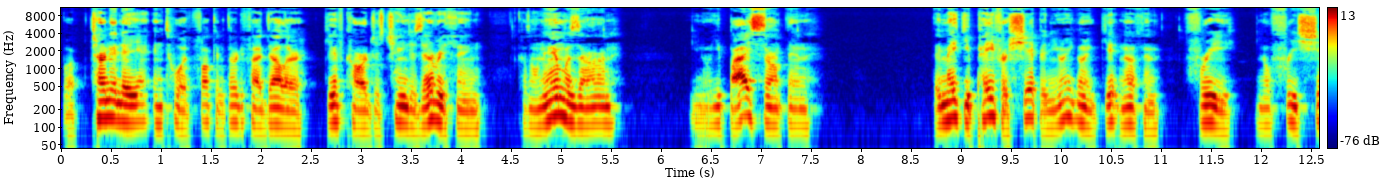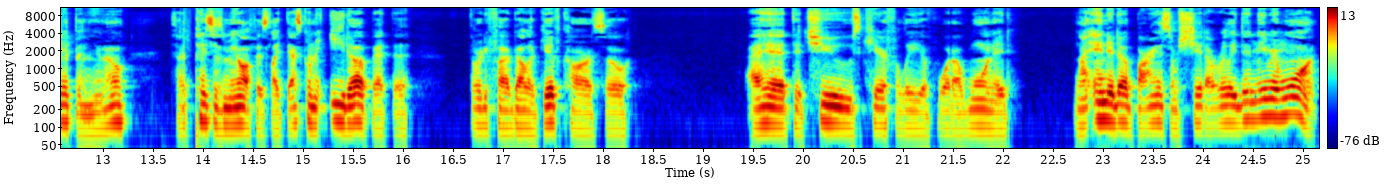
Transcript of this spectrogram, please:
But turning it into a fucking $35 gift card just changes everything. Because on Amazon, you know, you buy something, they make you pay for shipping. You ain't gonna get nothing free, no free shipping, you know? So it pisses me off. It's like that's gonna eat up at the $35 gift card. So I had to choose carefully of what I wanted. And I ended up buying some shit I really didn't even want.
